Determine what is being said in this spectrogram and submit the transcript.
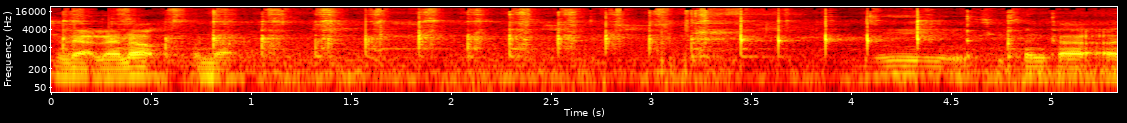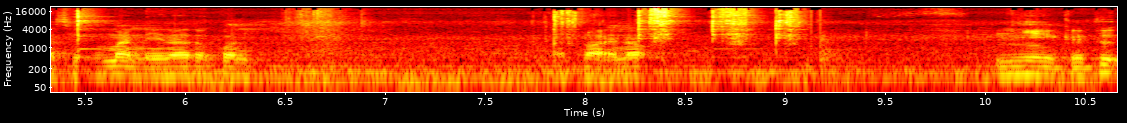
นี่แหละแล้วเนาะมันนะ สิตั้งกาอาสิประมาณนี้เนาะทุกคนเรียบร้อยเนาะนี่ก็คือ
